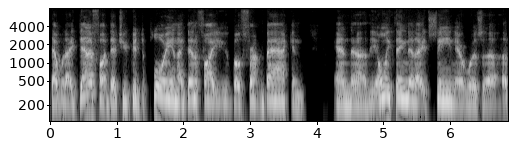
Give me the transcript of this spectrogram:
that would identify that you could deploy and identify you both front and back and and uh, the only thing that I'd seen there was a,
